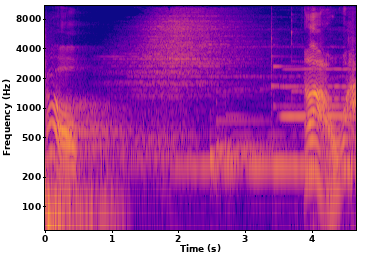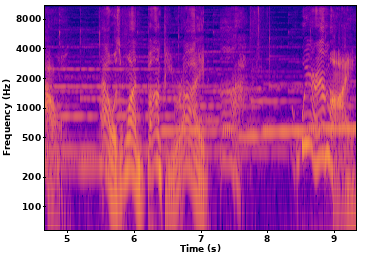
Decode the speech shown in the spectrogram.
Oh, Oh, wow. That was one bumpy ride. Ah, where am I?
